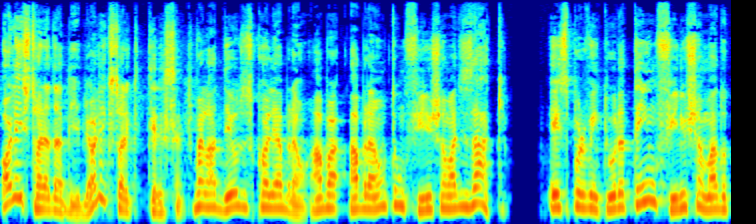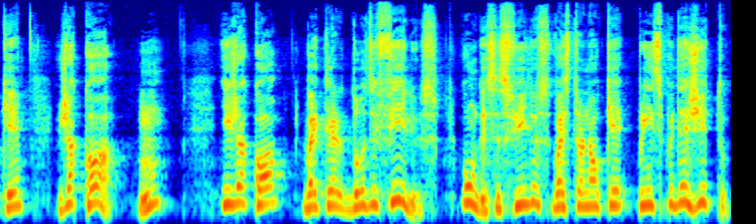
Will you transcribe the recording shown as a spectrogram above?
Olha a história da Bíblia, olha que história que interessante. Vai lá, Deus escolhe Abraão. Abra Abraão tem um filho chamado Isaac. Esse, porventura, tem um filho chamado o quê? Jacó. Hum? E Jacó vai ter doze filhos. Um desses filhos vai se tornar o quê? Príncipe do Egito.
